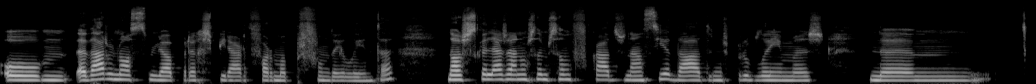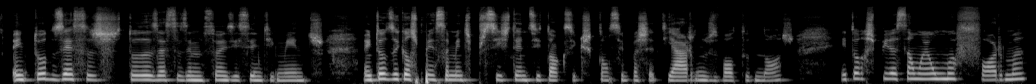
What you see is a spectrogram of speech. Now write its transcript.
ou um, a dar o nosso melhor para respirar de forma profunda e lenta, nós se calhar já não estamos tão focados na ansiedade, nos problemas, na, hum, em todas essas, todas essas emoções e sentimentos, em todos aqueles pensamentos persistentes e tóxicos que estão sempre a chatear-nos de volta de nós. Então a respiração é uma forma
